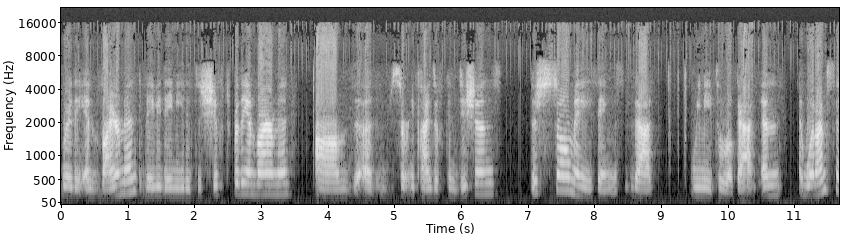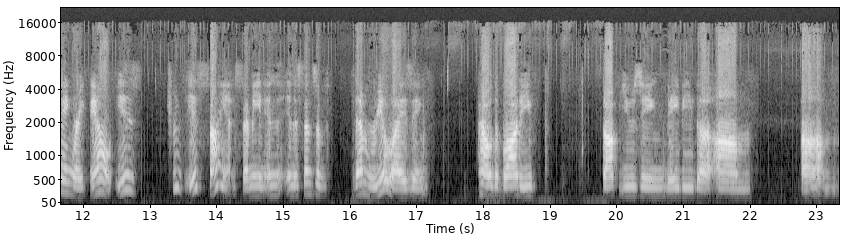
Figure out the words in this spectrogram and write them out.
where the environment, maybe they needed to shift for the environment, um, the, uh, certain kinds of conditions. There's so many things that we need to look at. And what I'm saying right now is truth, is science. I mean, in, in the sense of them realizing how the body stopped using maybe the um, um,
